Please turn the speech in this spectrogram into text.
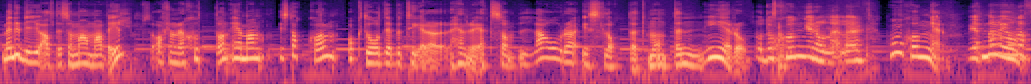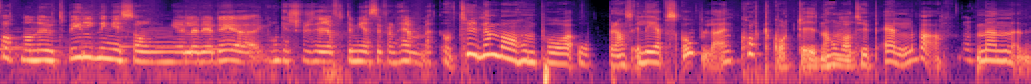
Men det blir ju alltid som mamma vill. Så 1817 är man i Stockholm och då debuterar Henriette som Laura i slottet Montenero. Och då sjunger hon eller? Hon sjunger. Vet man om är hon har fått någon utbildning i sång eller är det, hon kanske för sig har fått det med sig från hemmet? Och Tydligen var hon på Operans elevskola en kort, kort tid när hon var typ 11. Men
